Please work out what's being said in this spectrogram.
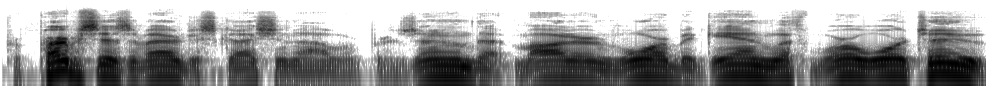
For purposes of our discussion, I will presume that modern war began with World War II.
